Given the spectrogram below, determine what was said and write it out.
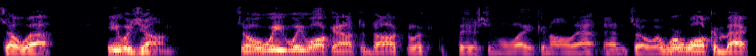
So uh, he was young. So we we walk out the dock, look at the fish and the lake and all that, and so we're walking back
